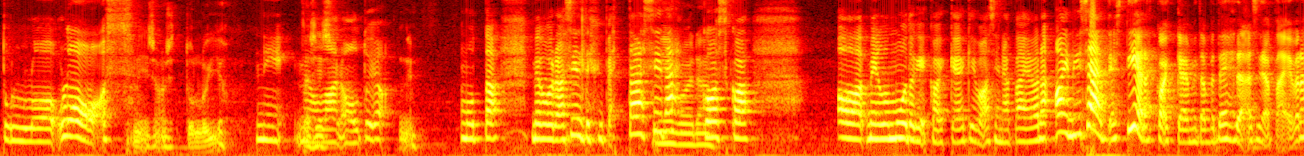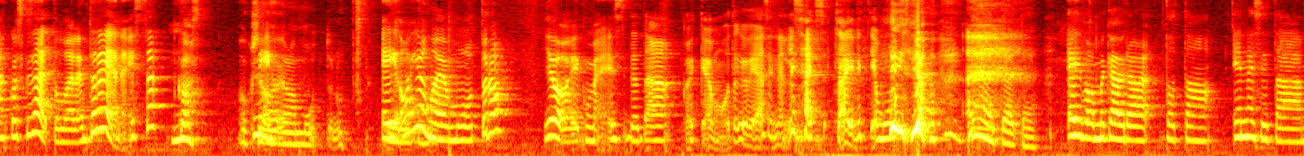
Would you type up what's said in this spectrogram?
tullut ulos, Niin se on sitten tullut jo. niin me Tai siis- ollaan oltu jo Niin. mutta me voidaan silti hypettää sitä, Niin voidaan. koska o, meillä on muutakin kaikkea kivaa sinä päivänä. Ai niin, sä et edes tiedä kaikkea, mitä me tehdään sinä päivänä, koska sä et ollut eilen treeneissä. No, Kos- onko se niin. ohjelma muuttunut? Ei ohjelma ei ole muuttunut. Joo, ei kun me esitetään kaikkea muutakin vielä sinne lisäksi, drivit ja muut. Ei vaan me käydään tota, ennen sitä,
